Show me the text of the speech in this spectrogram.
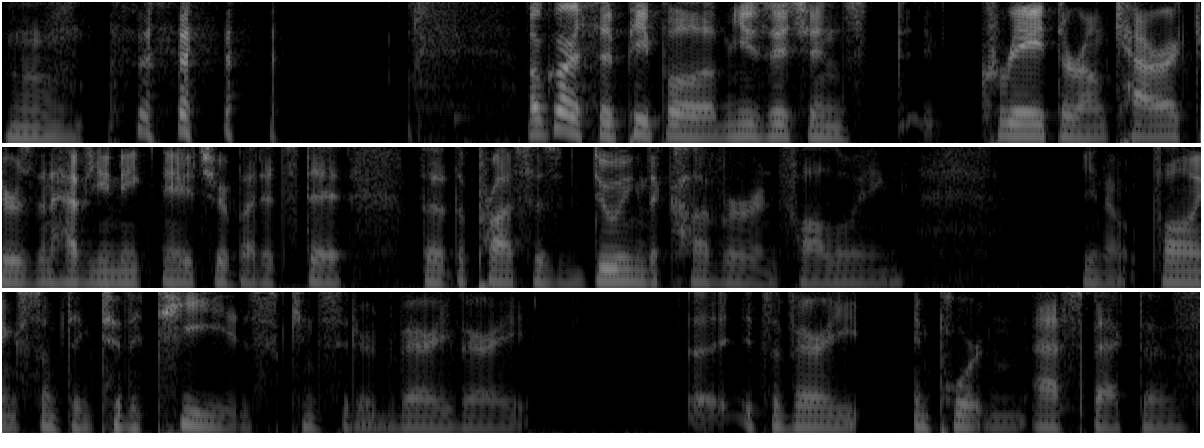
Hmm. of course, the people, musicians create their own characters and have unique nature, but it's the, the, the process of doing the cover and following, you know, following something to the T is considered very, very, uh, it's a very important aspect of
